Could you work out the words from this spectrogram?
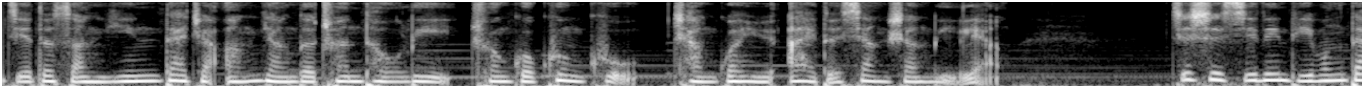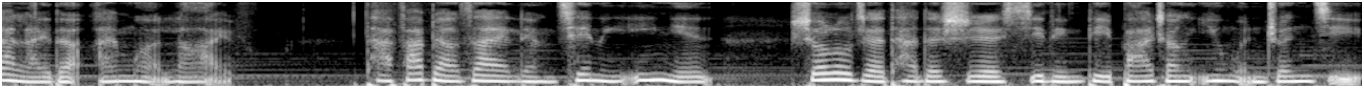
洁的嗓音带着昂扬的穿透力，穿过困苦，唱关于爱的向上力量。这是席琳迪翁带来的《I'm Alive》，他发表在两千零一年，收录着他的是席琳第八张英文专辑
